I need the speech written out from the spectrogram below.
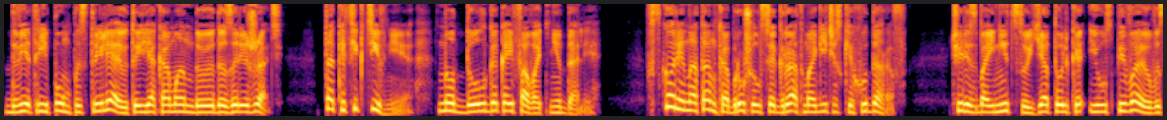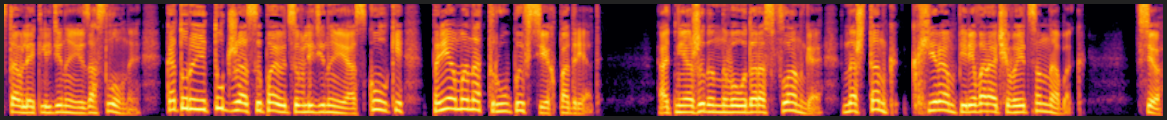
Две-три помпы стреляют, и я командую дозаряжать. Так эффективнее, но долго кайфовать не дали. Вскоре на танк обрушился град магических ударов. Через бойницу я только и успеваю выставлять ледяные заслоны, которые тут же осыпаются в ледяные осколки прямо на трупы всех подряд. От неожиданного удара с фланга наш танк к херам переворачивается на бок. Все,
